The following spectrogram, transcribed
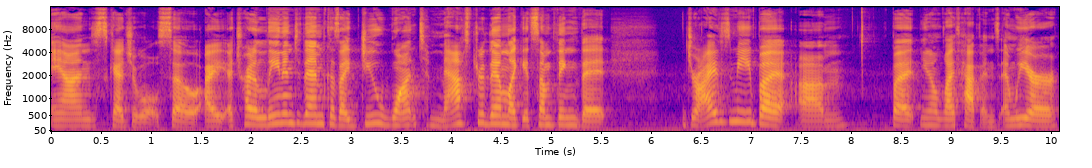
and schedule. So I, I try to lean into them because I do want to master them. Like it's something that drives me, but um, but you know, life happens, and we are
